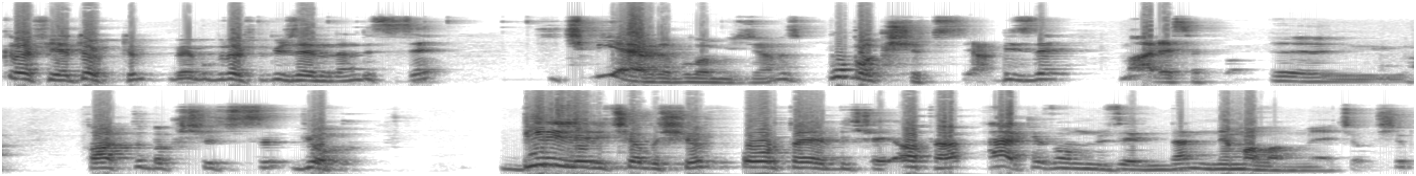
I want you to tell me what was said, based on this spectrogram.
grafiğe döktüm ve bu grafik üzerinden de size hiçbir yerde bulamayacağınız bu bakış açısı. Yani bizde maalesef e, farklı bakış açısı yok. Birileri çalışır, ortaya bir şey atar, herkes onun üzerinden nemalanmaya çalışır.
